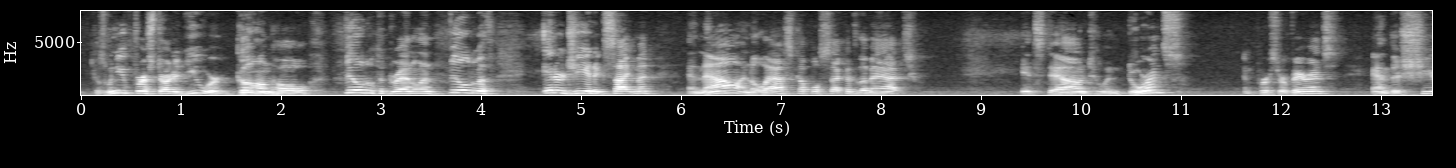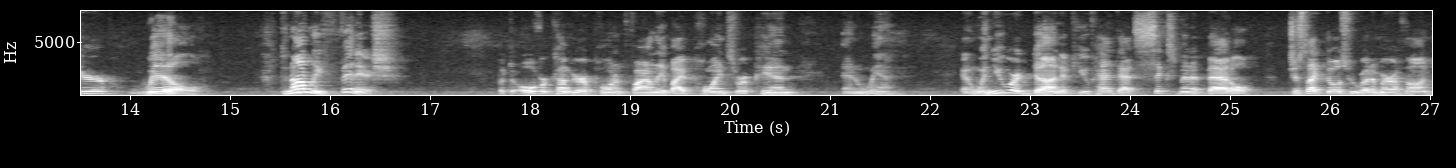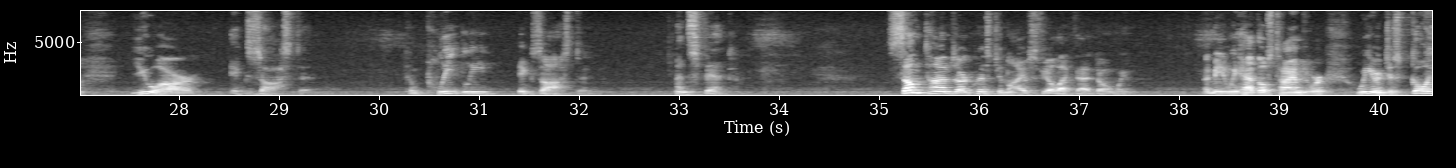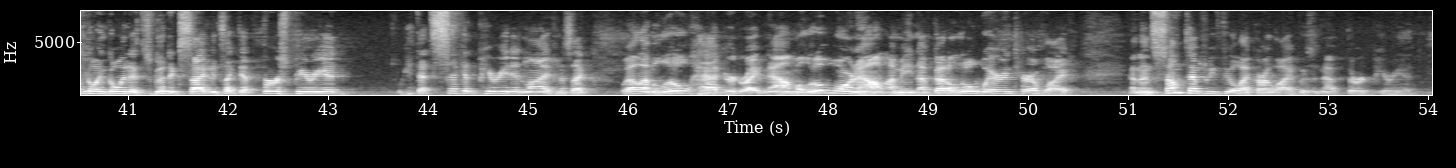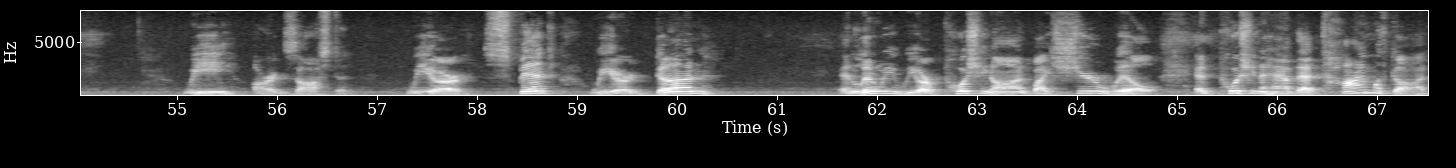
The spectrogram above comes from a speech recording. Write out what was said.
Because when you first started, you were gung ho, filled with adrenaline, filled with energy and excitement. And now, in the last couple seconds of the match, it's down to endurance and perseverance and the sheer will to not only finish, but to overcome your opponent finally by points or a pin and win. And when you are done, if you've had that six minute battle, just like those who run a marathon, you are exhausted, completely exhausted and spent. Sometimes our Christian lives feel like that, don't we? I mean, we have those times where we are just going, going, going. It's good, excited. It's like that first period. We hit that second period in life, and it's like, well, I'm a little haggard right now. I'm a little worn out. I mean, I've got a little wear and tear of life. And then sometimes we feel like our life is in that third period. We are exhausted. We are spent. We are done. And literally, we are pushing on by sheer will and pushing to have that time with God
